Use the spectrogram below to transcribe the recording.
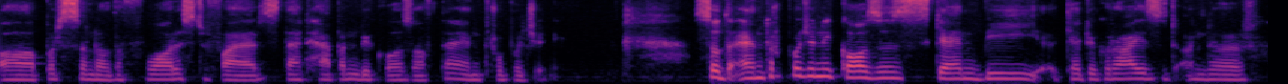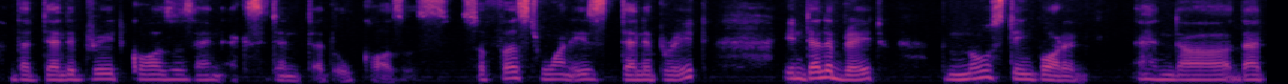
uh, of the forest fires that happen because of the anthropogenic so the anthropogenic causes can be categorized under the deliberate causes and accidental causes. So first one is deliberate. In deliberate, the most important and uh, that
